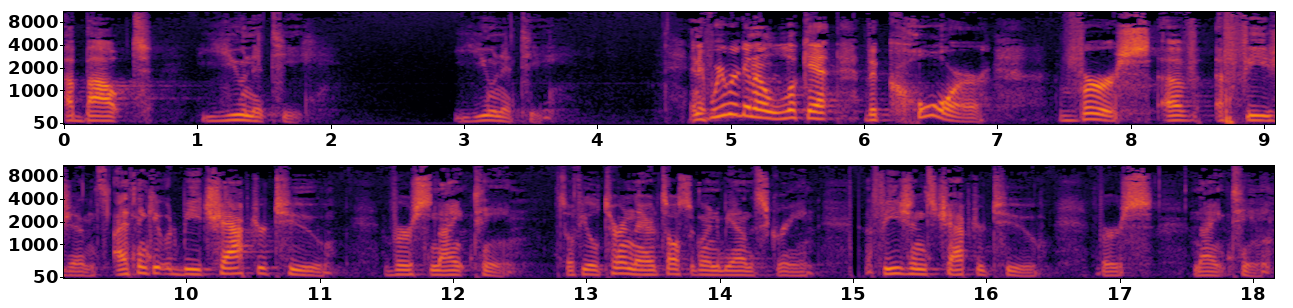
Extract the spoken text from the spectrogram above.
about unity. Unity. And if we were going to look at the core verse of Ephesians. I think it would be chapter 2, verse 19. So if you'll turn there, it's also going to be on the screen. Ephesians chapter 2, verse 19.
